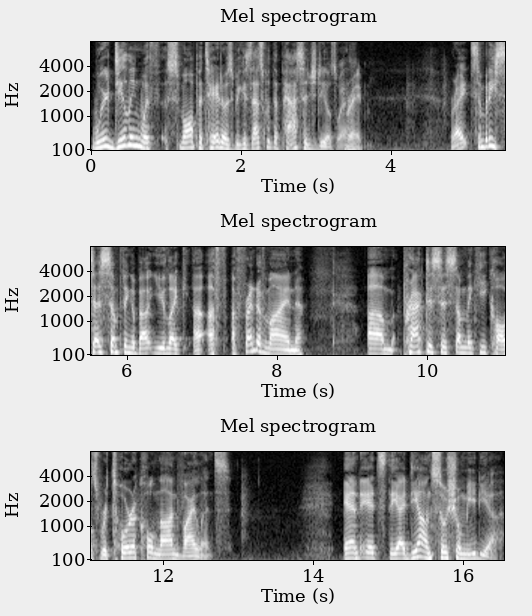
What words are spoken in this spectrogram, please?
we're dealing with small potatoes because that's what the passage deals with Right. right somebody says something about you like a a friend of mine um, practices something he calls rhetorical nonviolence and it's the idea on social media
